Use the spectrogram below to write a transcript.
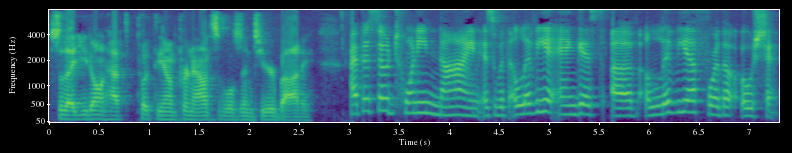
so that you don't have to put the unpronounceables into your body. Episode 29 is with Olivia Angus of Olivia for the Ocean.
